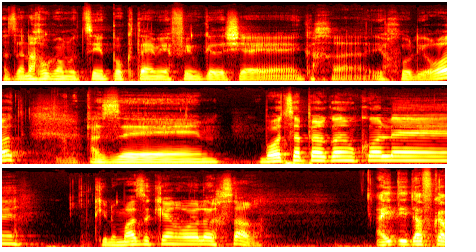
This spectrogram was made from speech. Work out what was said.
אז אנחנו גם מוצאים פה קטעים יפים כדי שככה יוכלו לראות. אז אה, בואו תספר קודם כל, אה, כאילו, מה זה קרן רועי לא יחסר? הייתי דווקא,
